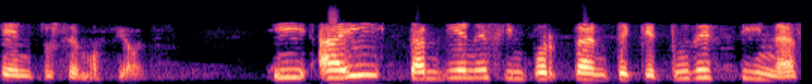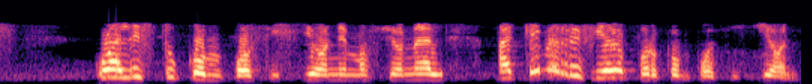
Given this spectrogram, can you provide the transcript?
en tus emociones. Y ahí también es importante que tú definas cuál es tu composición emocional. ¿A qué me refiero por composición?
